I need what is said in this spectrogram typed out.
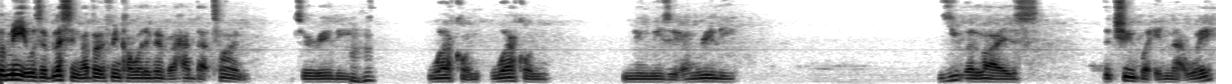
for me, it was a blessing. I don't think I would have ever had that time to really Mhm. work on work on new music and really utilize the tuba in that way.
